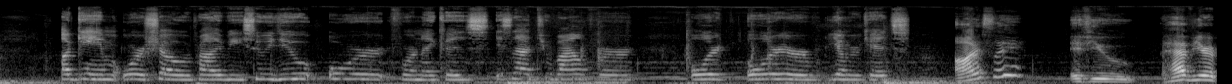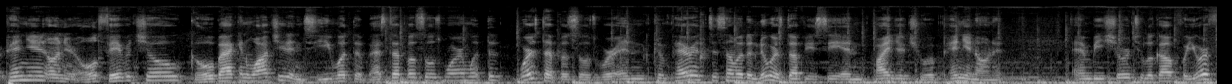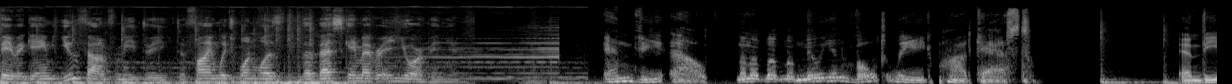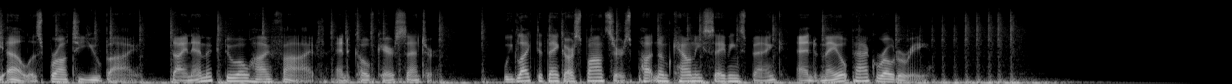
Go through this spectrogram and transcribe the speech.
a game or a show would probably be Doo or Fortnite because it's not too violent for older, older or younger kids. Honestly, if you have your opinion on your old favorite show, go back and watch it and see what the best episodes were and what the worst episodes were, and compare it to some of the newer stuff you see and find your true opinion on it. And be sure to look out for your favorite game you found from E3 to find which one was the best game ever in your opinion. MVL, Million Volt League Podcast. MVL is brought to you by Dynamic Duo High Five and Cove Care Center. We'd like to thank our sponsors, Putnam County Savings Bank and Mahopac Rotary,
